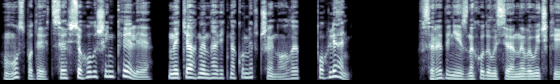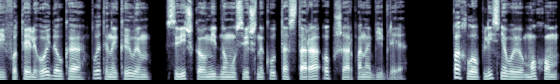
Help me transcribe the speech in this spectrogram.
Господи, це всього лишень келія, не тягне навіть на комірчину, але поглянь. Всередині знаходилися невеличкий фотель гойдалка, плетений килим, свічка у мідному свічнику та стара обшарпана біблія. Пахло пліснявою, мохом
